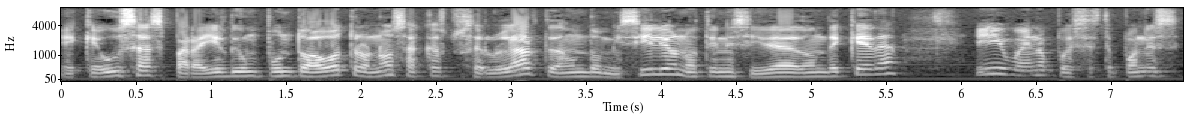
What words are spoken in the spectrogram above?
eh, que usas para ir de un punto a otro, ¿no? Sacas tu celular, te da un domicilio, no tienes idea de dónde queda, y bueno, pues te este, pones,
